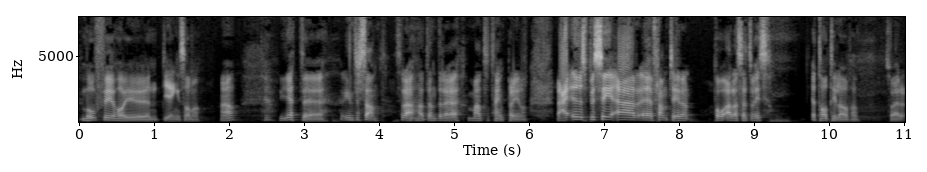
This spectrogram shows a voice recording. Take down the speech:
Mofi har ju ett gäng sådana. Ja. Jätteintressant. Sådär, att inte det, man inte tänkt på det innan. Nej, USB-C är eh, framtiden på alla sätt och vis. Ett tag till i alla fall. Så är det.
